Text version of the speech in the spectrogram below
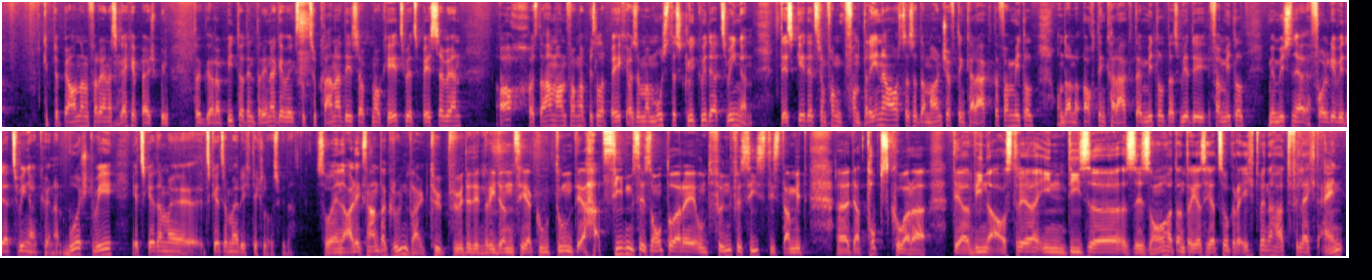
es gibt ja bei anderen Vereinen das gleiche Beispiel. Der Rapid hat den Trainer gewechselt zu Kanadi, sagt man, okay, jetzt wird es besser werden auch hast du am Anfang ein bisschen Pech. Also man muss das Glück wieder erzwingen. Das geht jetzt von, von Trainer aus, dass er der Mannschaft den Charakter vermittelt und dann auch den Charakter ermittelt, dass wir die vermittelt, wir müssen Erfolge wieder erzwingen können. Wurscht wie, jetzt geht einmal, einmal richtig los wieder. So ein Alexander Grünwald-Typ würde den Riedern sehr gut tun. Der hat sieben Saisontore und fünf Assists, ist damit äh, der Topscorer der Wiener Austria in dieser Saison. Hat Andreas Herzog recht, wenn er hat vielleicht ein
